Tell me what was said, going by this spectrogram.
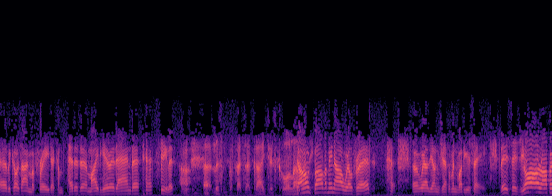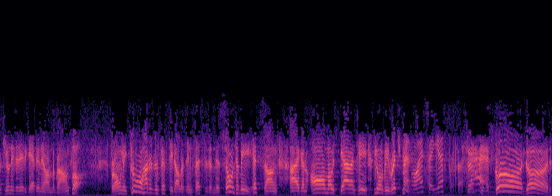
uh, because I'm afraid a competitor might hear it and uh, steal it. Huh? Uh, listen, Professor, a guy just called up. Don't bother me now, Wilfred. uh, well, young gentleman, what do you say? This is your opportunity to get in on the ground floor. For only $250 invested in this soon-to-be hit song, I can almost guarantee you'll be rich men. Well, I say yes, Professor. Yes. Good, good.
